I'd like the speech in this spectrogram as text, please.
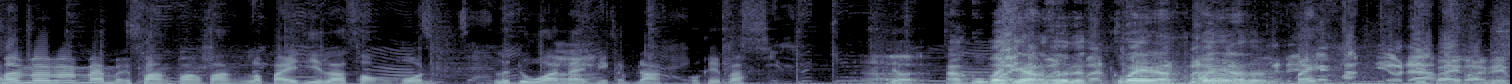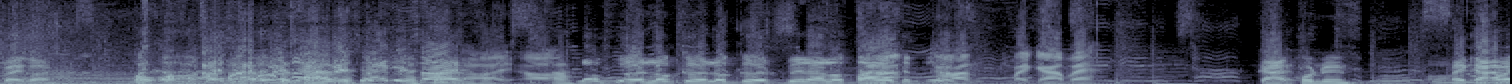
ไม่ไม่ไม่ไม่ไม่ฟังฟังฟังเราไปทีละสองคน แล้วดูว่าไหนมีกับดักโอเคปะเดี๋ยวอะกูไปทีหลังสุดเลยกูไปทีหลังกูไปทีหลังสุดไม่แค่ครั้งเดียวนะพี่ไปก่อนพี่ไปก่อนเอาเอาไปซ้ายไปซ้ายไปซ้ายอะเราเกิดเราเกิดเราเกิดเวลาเรากตายลางเราจะกเกิดลางไปกลางไป กลางคนหนึงไปกลางไป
